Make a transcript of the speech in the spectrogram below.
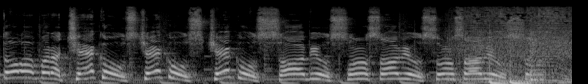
tô lá para Checkles, Checkles, Checkles, sobe o som, sobe o som, sobe o som.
